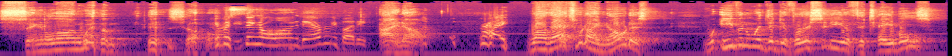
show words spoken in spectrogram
singing along with them. so It was singing along to everybody. I know. Right. Well, that's what I noticed. Even with the diversity of the tables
